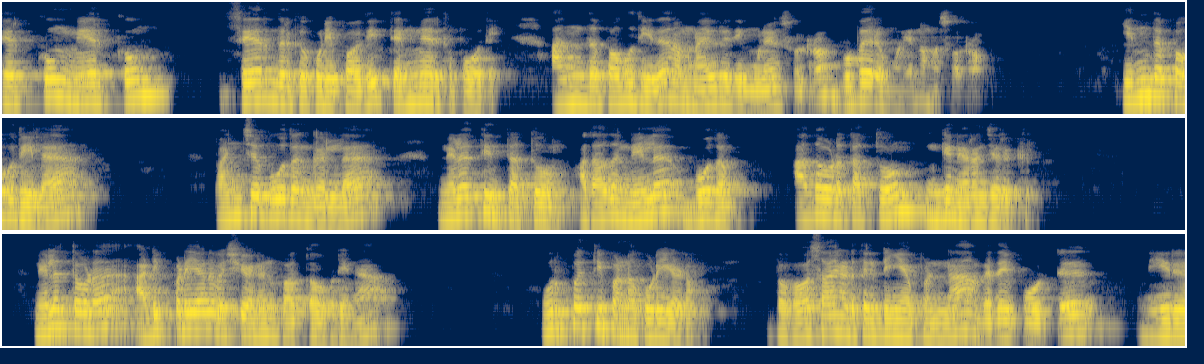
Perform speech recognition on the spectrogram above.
தெற்கும் மேற்கும் சேர்ந்து இருக்கக்கூடிய பகுதி தென்மேற்கு பகுதி. அந்த பகுதி தான் நம்ம நைருதி மூலைன்னு சொல்கிறோம் குபேர மூலைன்னு நம்ம சொல்கிறோம் இந்த பகுதியில் பஞ்சபூதங்களில் நிலத்தின் தத்துவம் அதாவது நில பூதம் அதோட தத்துவம் இங்கே நிறைஞ்சிருக்கு. நிலத்தோட அடிப்படையான விஷயம் என்னன்னு பார்த்தோம் அப்படின்னா உற்பத்தி பண்ணக்கூடிய இடம். இப்போ விவசாயம் எடுத்துக்கிட்டீங்க அப்படின்னா விதை போட்டு நீர்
